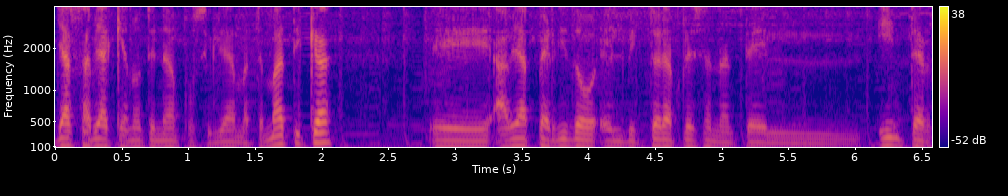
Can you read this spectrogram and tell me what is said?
ya sabía que no tenía posibilidad matemática. Eh, había perdido el Victoria Pleasant ante el Inter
